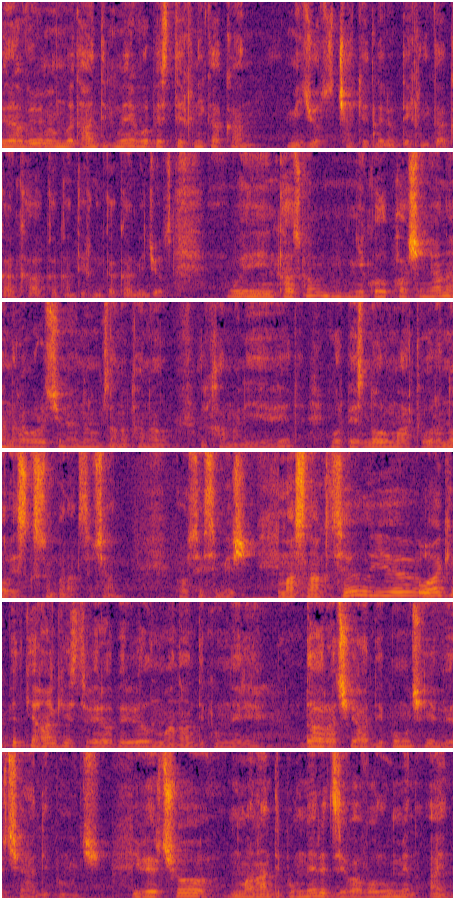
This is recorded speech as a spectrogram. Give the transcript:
վերաբերում եմ այդ հանդիպումներին որպես տեխնիկական միջոց, ճակետներում տեխնիկական, քաղաքական տեխնիկական միջոց։ Ու ընթացքում Նիկոլ Փաշինյանը հնարավորություն է ունենում ցանոթանալ Իլխամ Ալիևի հետ, որպես նոր մարդ, որը նոր է սկսում բանակցության process-ի մեջ մասնակցել եւ ուղղակի պետք է հանգիստ վերաբերվել ման հանդիպումների Դա առաջի հանդիպումը չի վերջի հանդիպումը չի։ Ի վերջո նման հանդիպումները ձևավորում են այն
